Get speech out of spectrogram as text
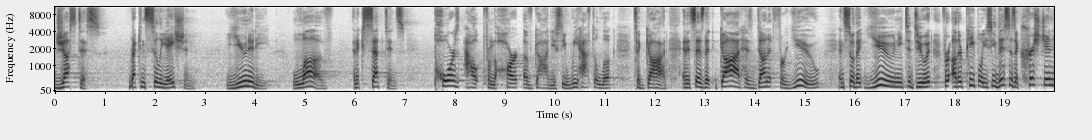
Justice, reconciliation, unity, love, and acceptance pours out from the heart of God. You see, we have to look to God. And it says that God has done it for you, and so that you need to do it for other people. You see, this is a Christian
